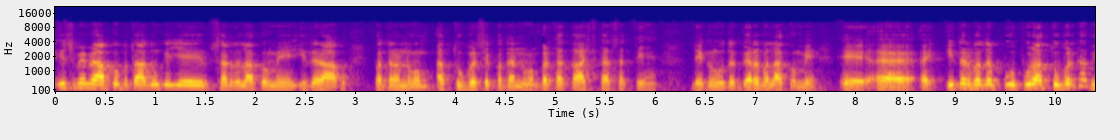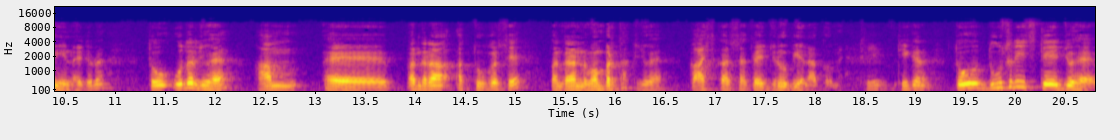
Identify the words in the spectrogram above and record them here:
اس میں میں آپ کو بتا دوں کہ یہ سرد علاقوں میں ادھر آپ پندرہ نومبر اکتوبر سے پندرہ نومبر تک کاشت کر سکتے ہیں لیکن ادھر گرم علاقوں میں ادھر مطلب پورا اکتوبر کا مہینہ ہے جو نا۔ تو ادھر جو ہے ہم پندرہ اکتوبر سے پندرہ نومبر تک جو ہے کاشت کر سکتے ہیں جنوبی علاقوں میں۔ ٹھیک ہے نا؟ تو دوسری سٹیج جو ہے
